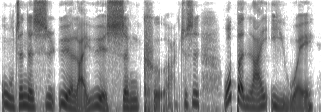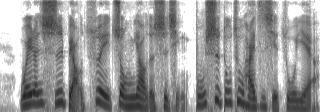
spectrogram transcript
悟真的是越来越深刻啊！就是我本来以为为人师表最重要的事情，不是督促孩子写作业啊，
